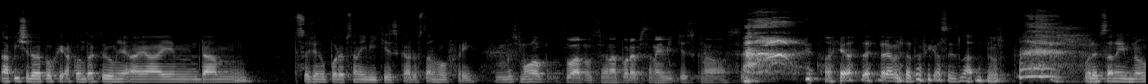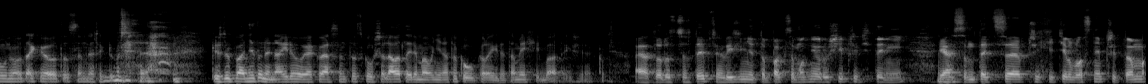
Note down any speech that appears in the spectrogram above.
napíše do epochy a kontaktují mě a já jim dám seženu podepsaný výtisk a dostanu ho free. Bys mohl zvládnout se na podepsaný výtisk, no asi. jo, to je pravda, to bych asi zvládnul. Podepsaný mnou, no tak jo, to jsem neřekl dobře. Každopádně to nenajdou, jako já jsem to zkoušel dávat lidem a oni na to koukali, kde tam je chyba, takže jako. A já to dost často přehlížím, mě to pak samotně ruší při čtení. Hmm. Já jsem teď se přichytil vlastně při tom,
